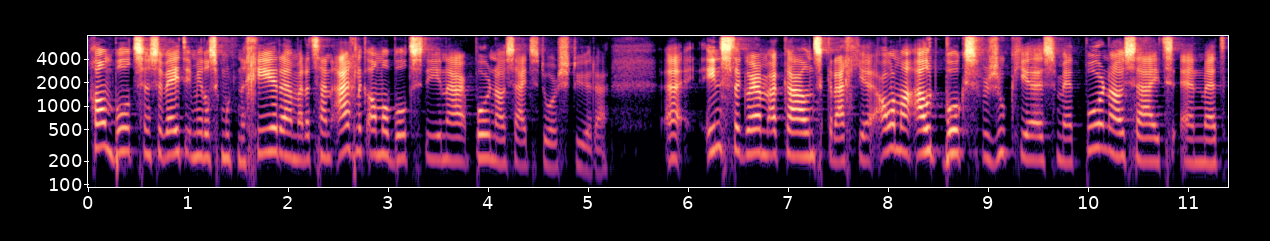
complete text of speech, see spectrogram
Gewoon bots en ze weten inmiddels ik moet negeren. Maar dat zijn eigenlijk allemaal bots die je naar porno-sites doorsturen. Uh, Instagram-accounts krijg je allemaal outbox-verzoekjes met porno-sites en met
